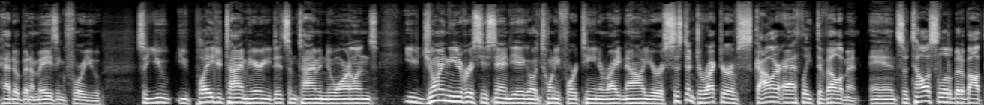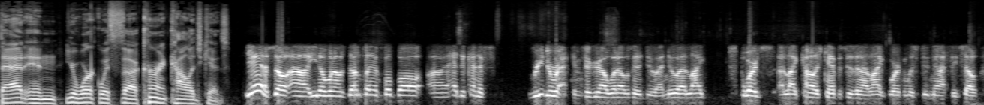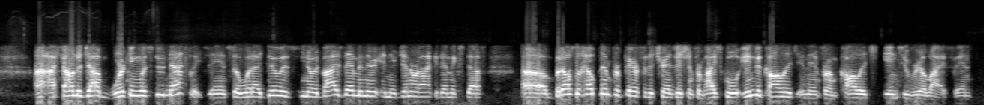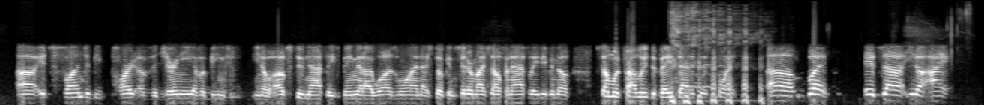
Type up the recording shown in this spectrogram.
had to have been amazing for you. So you you played your time here. You did some time in New Orleans. You joined the University of San Diego in 2014, and right now you're assistant director of scholar athlete development. And so tell us a little bit about that and your work with uh, current college kids. Yeah, so uh, you know when I was done playing football, I had to kind of redirect and figure out what I was going to do. I knew I liked sports, I liked college campuses, and I liked working with student athletes. So I found a job working with student athletes, and so what I do is, you know, advise them in their in their general academic stuff, uh, but also help them prepare for the transition from high school into college, and then from college into real life. And uh, it's fun to be part of the journey of a being, you know, of student athletes. Being that I was one, I still consider myself an athlete, even though some would probably debate that at this point. um, but it's uh, you know, I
